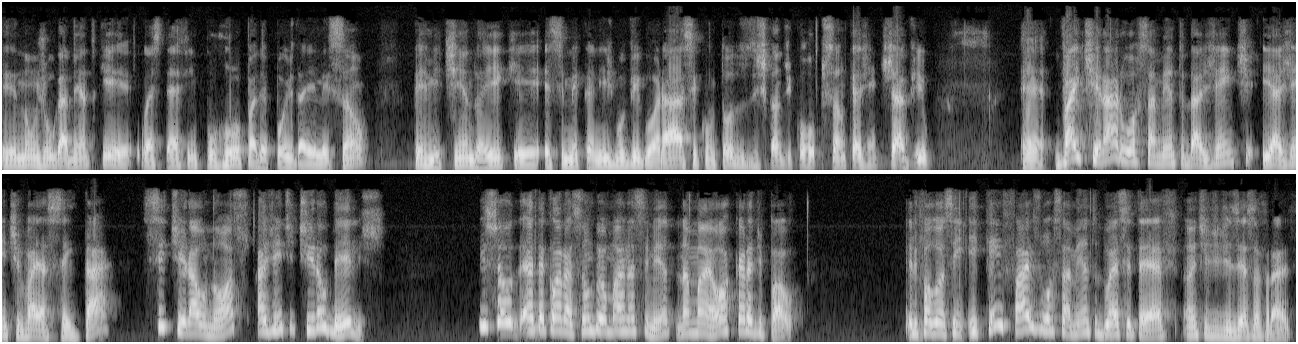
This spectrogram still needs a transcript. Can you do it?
e num julgamento que o STF empurrou para depois da eleição, permitindo aí que esse mecanismo vigorasse com todos os escândalos de corrupção que a gente já viu. É, vai tirar o orçamento da gente e a gente vai aceitar? Se tirar o nosso, a gente tira o deles. Isso é, é a declaração do Elmar Nascimento, na maior cara de pau. Ele falou assim: e quem faz o orçamento do STF antes de dizer essa frase?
